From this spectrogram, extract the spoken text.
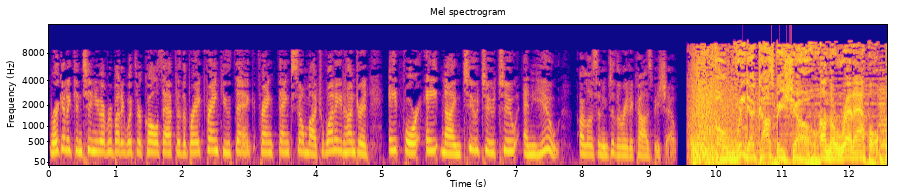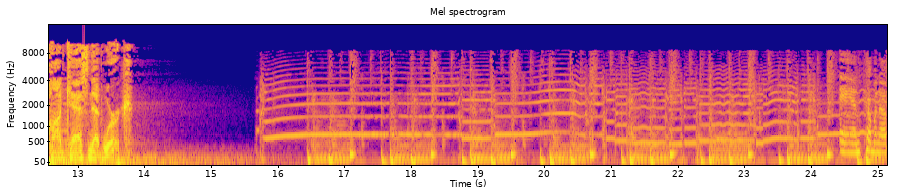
We're going to continue everybody with your calls after the break. Frank, you thank, Frank, thanks so much. 1-800-848-9222. And you are listening to the Rita Cosby Show. The Rita Cosby Show. on the Red Apple Podcast Network. And coming up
